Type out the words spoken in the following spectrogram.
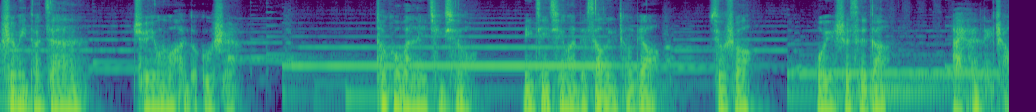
生命短暂，却拥有很多故事。透过婉丽清秀、明净清婉的小林长调，诉说我与诗词的爱恨离愁。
